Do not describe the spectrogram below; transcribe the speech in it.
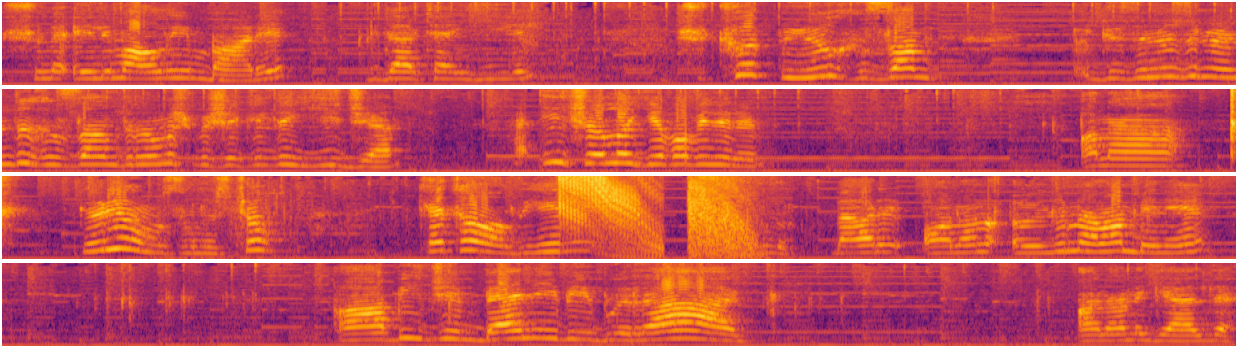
şunu elime alayım bari. Giderken yiyeyim. Şu köpüğü hızlan gözünüzün önünde hızlandırılmış bir şekilde yiyeceğim. Ha, inşallah yapabilirim. Ana görüyor musunuz çok kötü oldu yeni. Dur bari ananı öldürme lan beni. Abicim beni bir bırak. Ananı geldi.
